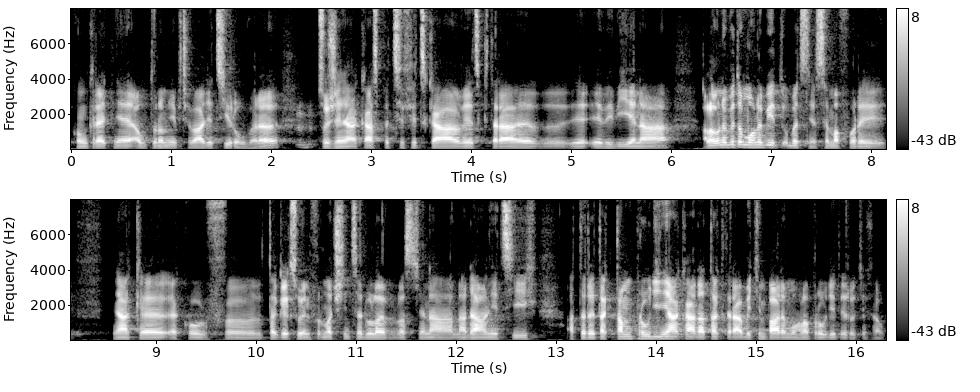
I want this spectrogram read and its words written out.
konkrétně autonomně převáděcí rover, mm-hmm. což je nějaká specifická věc, která je, je vyvíjená, ale ono by to mohly být obecně semafory, nějaké, jako v, tak jak jsou informační cedule vlastně na, na dálnicích a tedy, tak tam proudí nějaká data, která by tím pádem mohla proudit i do těch aut.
